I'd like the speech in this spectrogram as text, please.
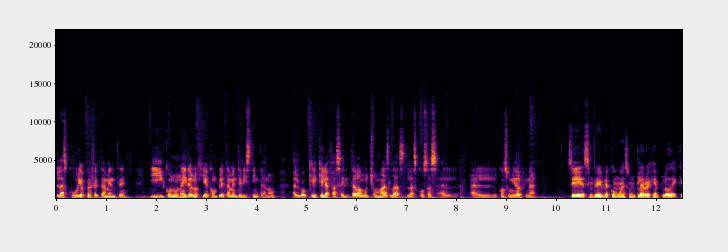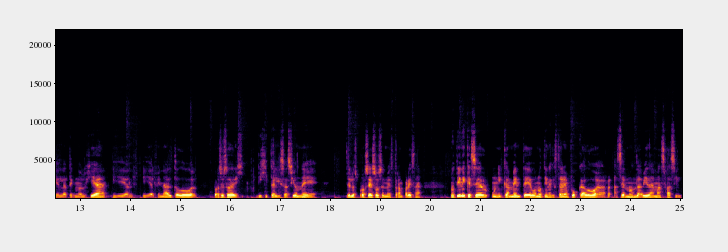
las cubrió perfectamente y con una ideología completamente distinta, ¿no? Algo que, le facilitaba mucho más las, las cosas al, consumidor final. Sí, es increíble cómo es un claro ejemplo de que la tecnología y al, y al final todo el proceso de digitalización de, de los procesos en nuestra empresa no tiene que ser únicamente o no tiene que estar enfocado a hacernos la vida más fácil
